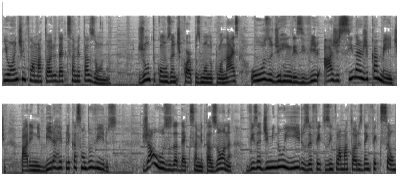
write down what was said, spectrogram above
e o anti-inflamatório dexametasona. Junto com os anticorpos monoclonais, o uso de Remdesivir age sinergicamente para inibir a replicação do vírus. Já o uso da dexametasona visa diminuir os efeitos inflamatórios da infecção,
